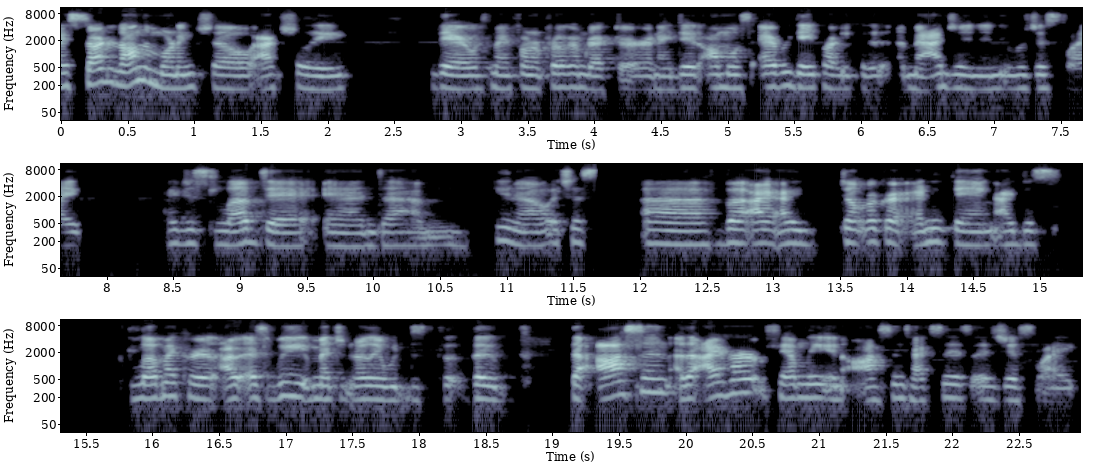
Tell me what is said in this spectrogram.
I started on the morning show actually there with my former program director and I did almost every day part you could imagine and it was just like I just loved it. And um, you know it's just uh, but I, I don't regret anything. I just love my career. I, as we mentioned earlier we just, the, the the Austin the iHeart family in Austin Texas is just like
